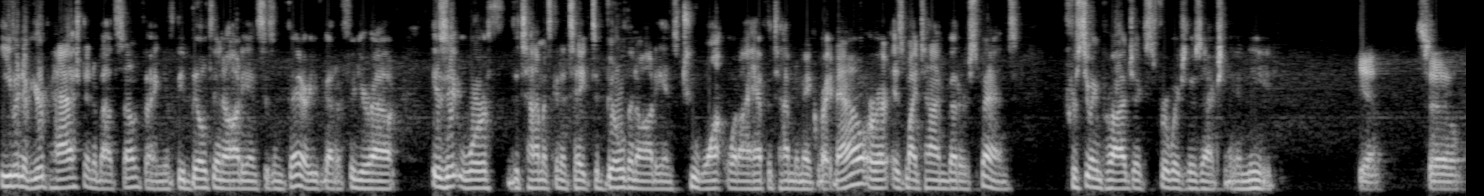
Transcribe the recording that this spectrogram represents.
even if you're passionate about something, if the built-in audience isn't there, you've got to figure out is it worth the time it's going to take to build an audience to want what I have the time to make right now, or is my time better spent pursuing projects for which there's actually a need? Yeah. So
